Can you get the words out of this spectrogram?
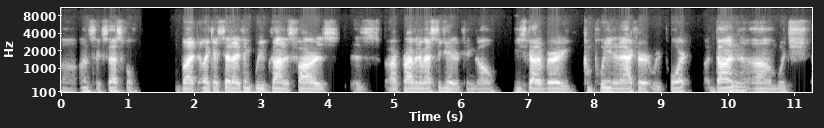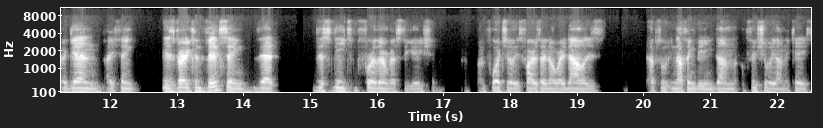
uh, unsuccessful. But like I said, I think we've gone as far as as our private investigator can go. He's got a very complete and accurate report done, um, which again I think is very convincing that this needs further investigation. Unfortunately, as far as I know right now, is absolutely nothing being done officially on the case,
